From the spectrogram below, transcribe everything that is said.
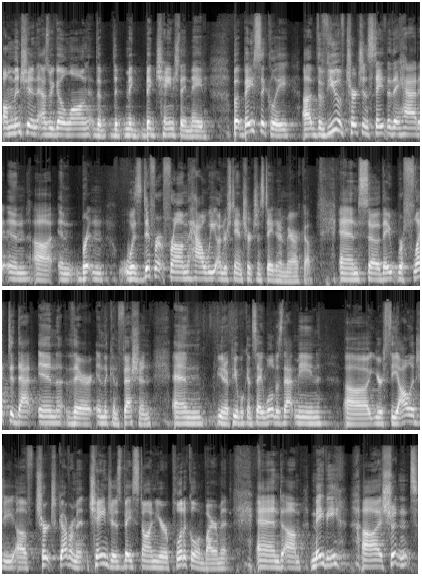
I'll mention as we go along the, the big change they made. But basically, uh, the view of church and state that they had in, uh, in Britain was different from how we understand church and state in America. And so they reflected that in, their, in the confession. And you know, people can say, well, does that mean uh, your theology of church government changes based on your political environment. And um, maybe uh, it shouldn't,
